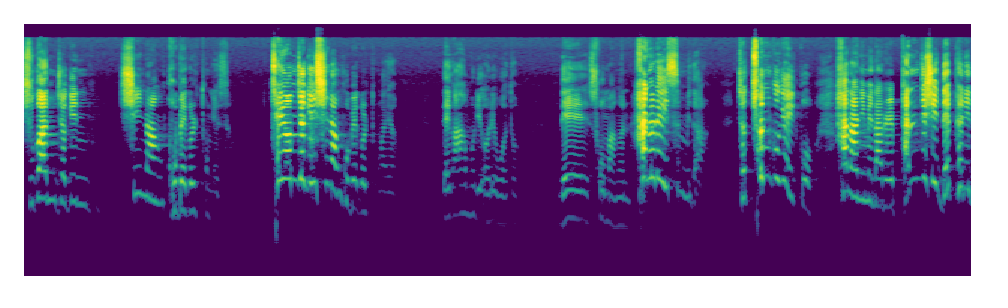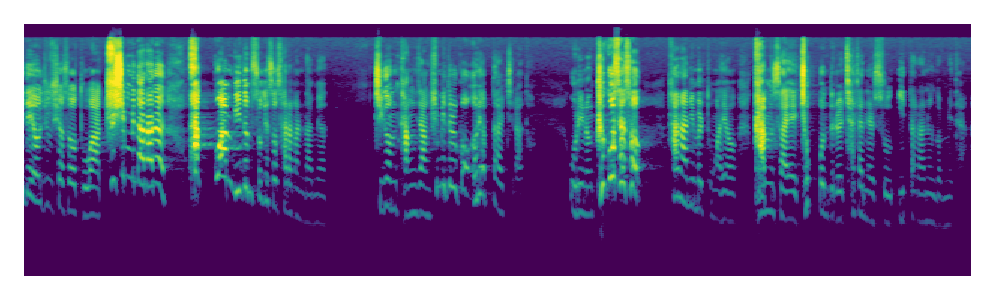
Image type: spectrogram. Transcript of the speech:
주관적인 신앙 고백을 통해서 체험적인 신앙 고백을 통하여 내가 아무리 어려워도 내 소망은 하늘에 있습니다. 저 천국에 있고 하나님이 나를 반드시 내 편이 되어 주셔서 도와 주십니다라는 확고한 믿음 속에서 살아간다면 지금 당장 힘이 들고 어렵다 할지라도 우리는 그곳에서 하나님을 통하여 감사의 조건들을 찾아낼 수 있다라는 겁니다.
